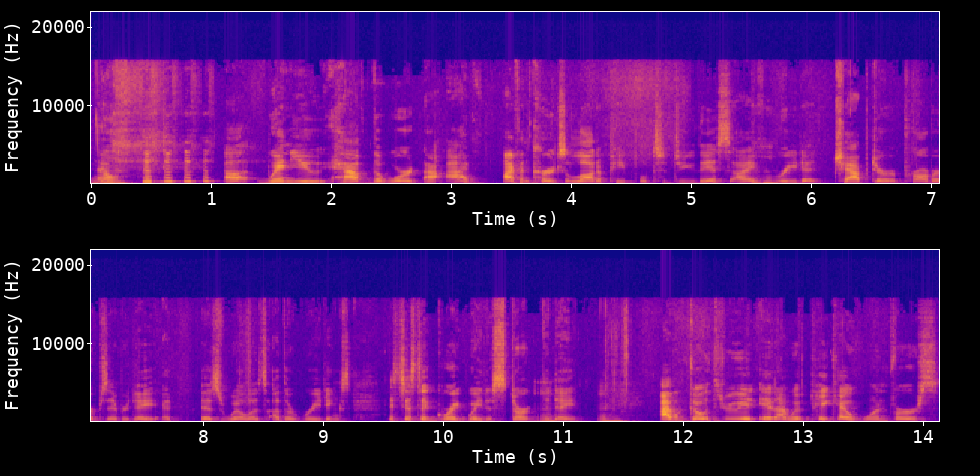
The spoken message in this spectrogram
No. uh, when you have the word, I, I've I've encouraged a lot of people to do this. I mm-hmm. read a chapter of Proverbs every day, as well as other readings. It's just a great way to start the mm-hmm. day. Mm-hmm. I would go through it and I would pick out one verse,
